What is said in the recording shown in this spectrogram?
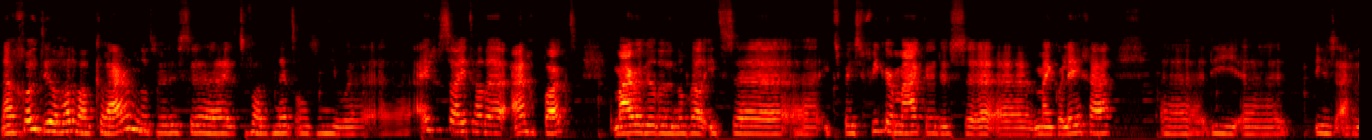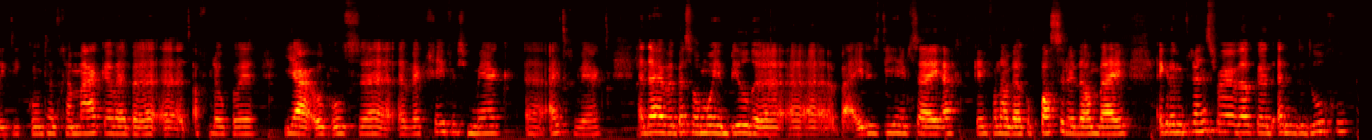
Nou, een groot deel hadden we al klaar, omdat we dus eh, toevallig net onze nieuwe eh, eigen site hadden aangepakt. Maar we wilden het nog wel iets, eh, iets specifieker maken. Dus mijn collega, die, die is eigenlijk die content gaan maken. We hebben eh, het afgelopen jaar ook ons eh, werkgeversmerk eh, uitgewerkt. En daar hebben we best wel mooie beelden bij. Dus die heeft zij eigenlijk gekeken van nou, welke passen er dan bij Academic Transfer welke, en de doelgroep.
